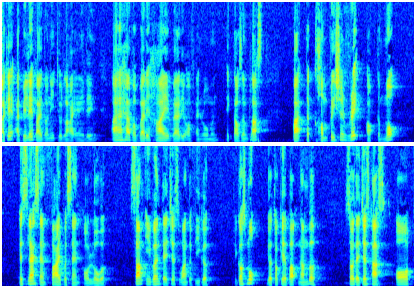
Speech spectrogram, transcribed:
Okay, I believe I don't need to lie anything. I have a very high value of enrollment, 8,000 plus, but the completion rate of the MOOC is less than 5% or lower. Some even, they just want the figure. Because MOOC, you're talking about number. So they just ask, all,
